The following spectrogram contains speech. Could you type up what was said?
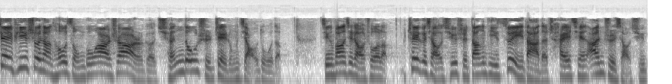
这批摄像头总共二十二个，全都是这种角度的。警方介绍说了，这个小区是当地最大的拆迁安置小区，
